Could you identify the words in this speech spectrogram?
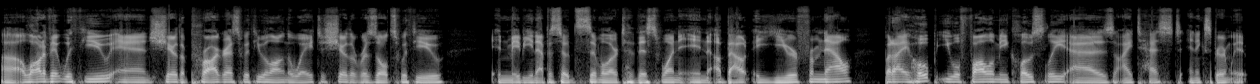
uh, a lot of it with you and share the progress with you along the way, to share the results with you in maybe an episode similar to this one in about a year from now. But I hope you will follow me closely as I test and experiment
